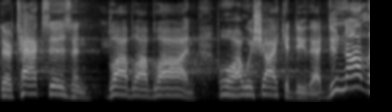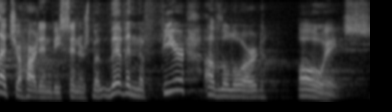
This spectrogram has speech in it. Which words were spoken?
their taxes and blah, blah, blah. And boy, I wish I could do that. Do not let your heart envy sinners, but live in the fear of the Lord always.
